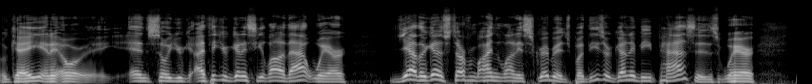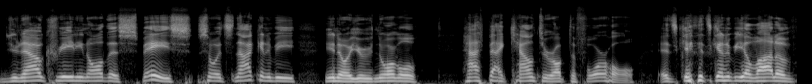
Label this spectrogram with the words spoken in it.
Okay, and it, or and so you're. I think you're going to see a lot of that where. Yeah, they're going to start from behind the line of scrimmage, but these are going to be passes where you're now creating all this space. So it's not going to be, you know, your normal halfback counter up the four hole. It's it's going to be a lot of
